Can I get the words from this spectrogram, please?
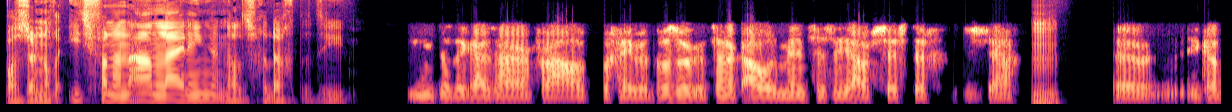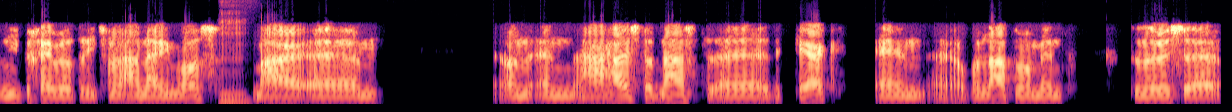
Was er nog iets van een aanleiding? En dat is gedacht dat die... Niet dat ik uit haar verhaal heb begrepen. Het, was ook, het zijn ook oudere mensen, een jaar of zestig. Dus ja, hmm. uh, ik had niet begrepen dat er iets van een aanleiding was. Hmm. Maar... Um, en, en, haar huis staat naast uh, de kerk. En uh, op een later moment, toen de Russen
